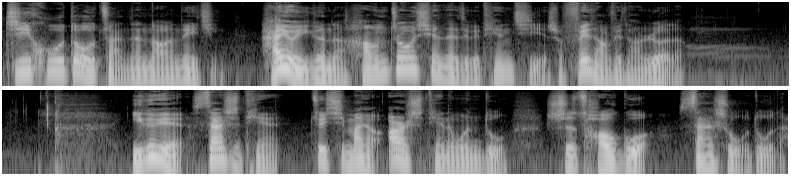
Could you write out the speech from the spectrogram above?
几乎都转战到了内景。还有一个呢，杭州现在这个天气也是非常非常热的，一个月三十天，最起码有二十天的温度是超过。三十五度的，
